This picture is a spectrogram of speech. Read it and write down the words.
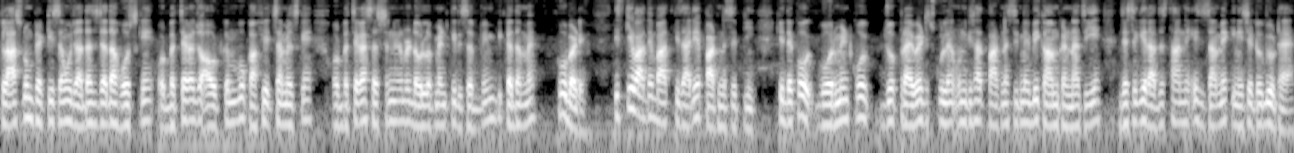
क्लासरूम प्रैक्टिस है, वो ज़्यादा से ज़्यादा हो सकें और बच्चे का जो आउटकम वो काफ़ी अच्छा मिल सके और बच्चे का सस्टेनेबल डेवलपमेंट की दिशा में भी कदम है, वो बढ़े। इसके बाद में बात की जा रही है पार्टनरशिप की, कि देखो गवर्नमेंट को जो प्राइवेट स्कूल हैं, उनके साथ पार्टनरशिप में भी काम करना चाहिए। जैसे कि राजस्थान ने इस दिशा में एक इनिशिएटिव भी उठाया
